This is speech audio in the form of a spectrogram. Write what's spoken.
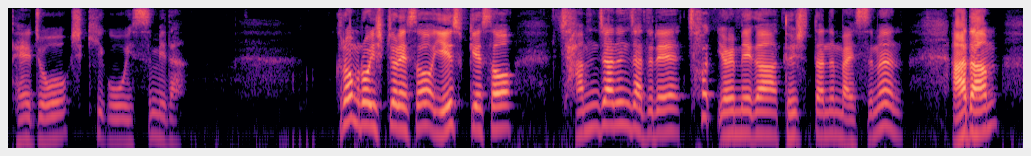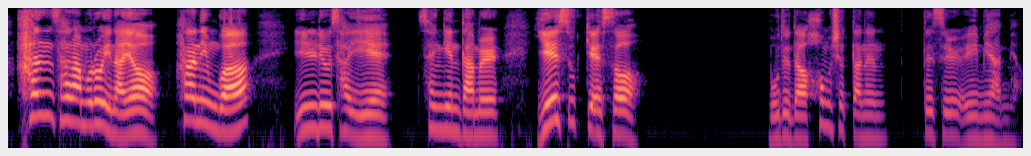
대조시키고 있습니다. 그러므로 20절에서 예수께서 잠자는 자들의 첫 열매가 되셨다는 말씀은 아담 한 사람으로 인하여 하나님과 인류 사이에 생긴 담을 예수께서 모두 다 허무셨다는 뜻을 의미하며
